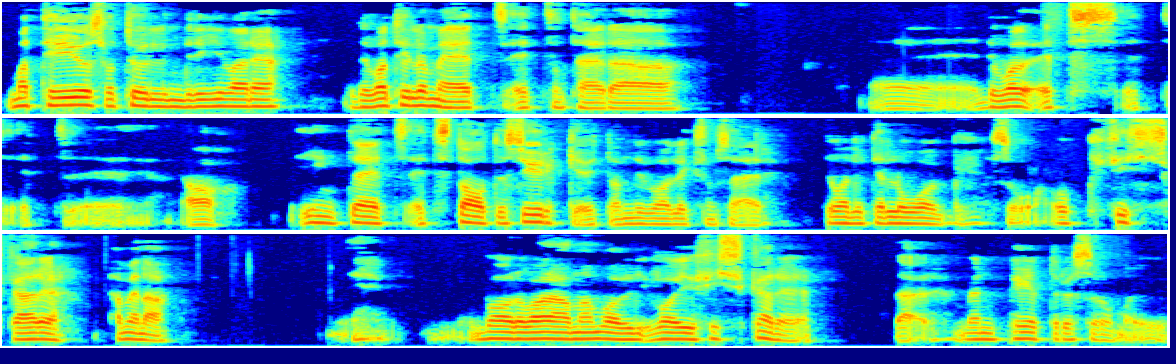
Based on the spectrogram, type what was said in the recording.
Matteus var tullindrivare. Det var till och med ett, ett sånt här eh, det var ett, ett, ett eh, ja, inte ett, ett statusyrke utan det var liksom så här det var lite låg så och fiskare, jag menar eh, var och varannan var, var ju fiskare där men Petrus och de var ju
